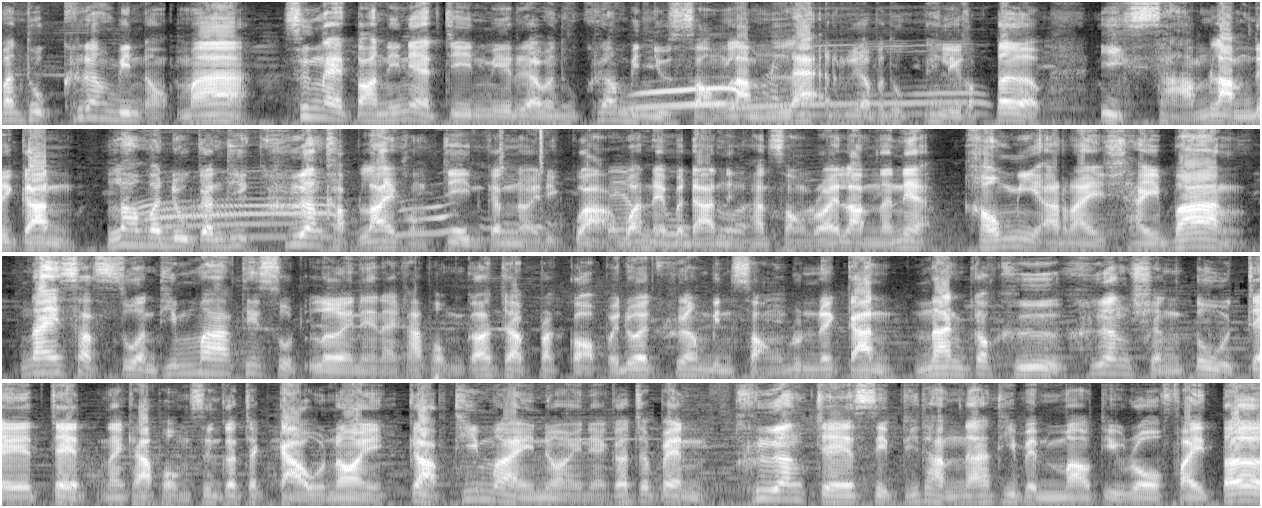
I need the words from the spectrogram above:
บรรทุกเครื่องบินออกมา ซึ่งในตอนนี้เนี่ยจีนมีเรือบรรทุกเครื่องบินอยู่ 2 ลำ และเรือบรรทุกเฮลิคอปเตอร์อีก 3 ลำด้วยกัน เรามาดูกันที่เครื่องขับไล่ของจีนกันหน่อยดีกว่า ว่าในบรรดา 1,200 ลำนั้นเนี่ยเขามีอะไรใช้บ้าง ในสัดส่วนที่มากที่สุดเลยเนี่ยนะครับผมก็จะประกอบไปด้วยเครื่องบิน 2 รุ่นด้วยกัน นั่นก็คือเครื่องเฉิงตู J7 นะครับผมซึ่งก็จะเก่าหน่อย กับที่ใหม่หน่อยเนี่ยก็จะเป็นเครื่อง J10 ที่ทำหน้าที่เป็น Multi Role Fighter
